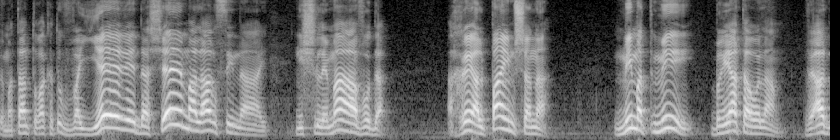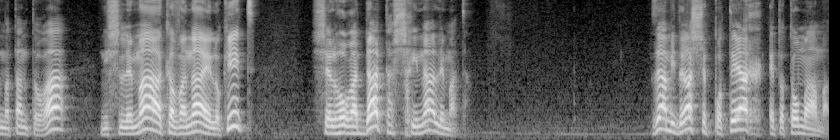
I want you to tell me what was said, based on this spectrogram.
במתן תורה כתוב, וירד השם על הר סיני, נשלמה העבודה. אחרי אלפיים שנה, מבריאת העולם ועד מתן תורה, נשלמה הכוונה האלוקית של הורדת השכינה למטה. זה המדרש שפותח את אותו מאמר.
